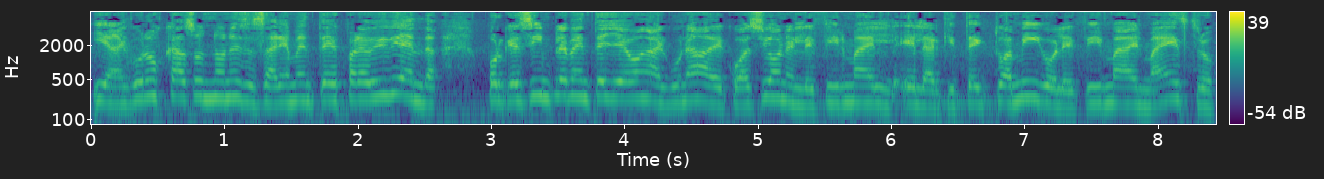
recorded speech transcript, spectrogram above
y en algunos casos no necesariamente es para vivienda, porque simplemente llevan algunas adecuaciones, le firma el, arquitecto amigo, le firma el maestro,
